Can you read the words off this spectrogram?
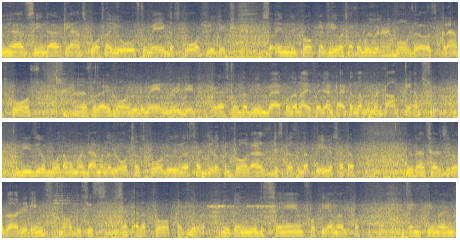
we have seen that clamp supports are used to make the supports rigid. So in the propped cantilever setup we will remove those clamp supports uh, so that it won't remain rigid. Rest of the beam back on the knife edge and tighten the moment arm clamp screw d0 both the moment arm and the load cell support using the set zero control as discussed in the previous setup. You can set zero the readings. Now this is set as a propped cantilever you can use the same 40 mm increment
